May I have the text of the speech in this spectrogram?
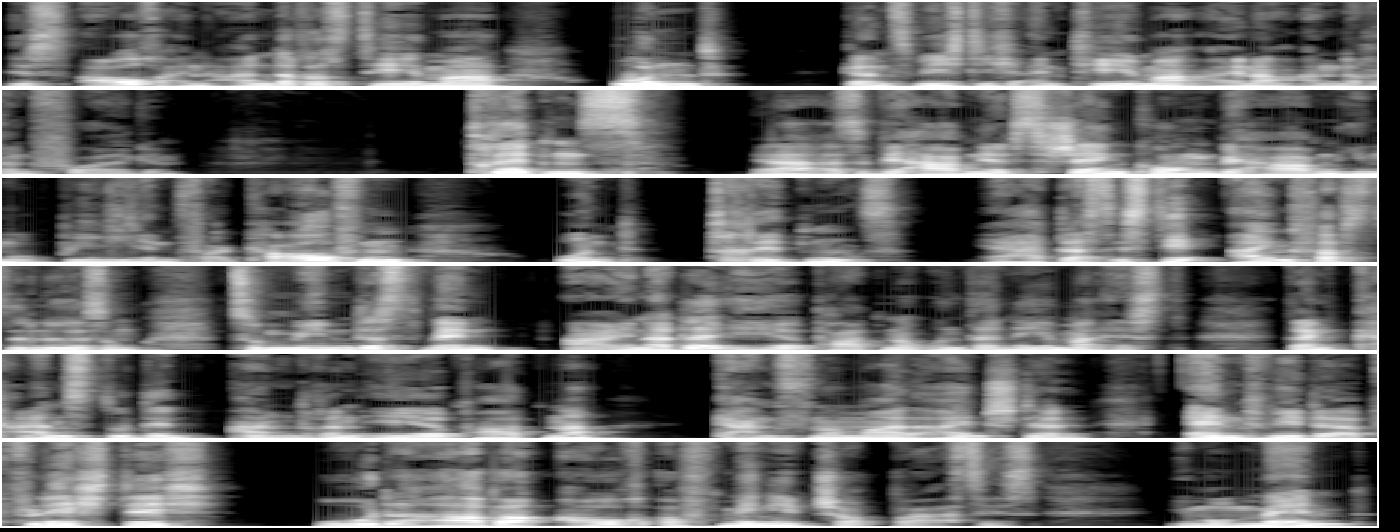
ist auch ein anderes Thema und ganz wichtig ein Thema einer anderen Folge. Drittens, ja, also wir haben jetzt Schenkungen, wir haben Immobilien verkaufen und drittens, ja, das ist die einfachste Lösung. Zumindest wenn einer der Ehepartner Unternehmer ist. Dann kannst du den anderen Ehepartner ganz normal einstellen. Entweder pflichtig oder aber auch auf Minijob-Basis. Im Moment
